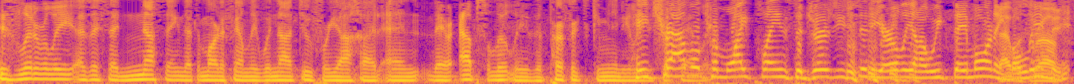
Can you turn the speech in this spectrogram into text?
There's literally, as I said, nothing that the Marder family would not do for Yachad, and they're absolutely the perfect community He traveled family. from White Plains to Jersey City early on a weekday morning. That was Believe rough. me.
